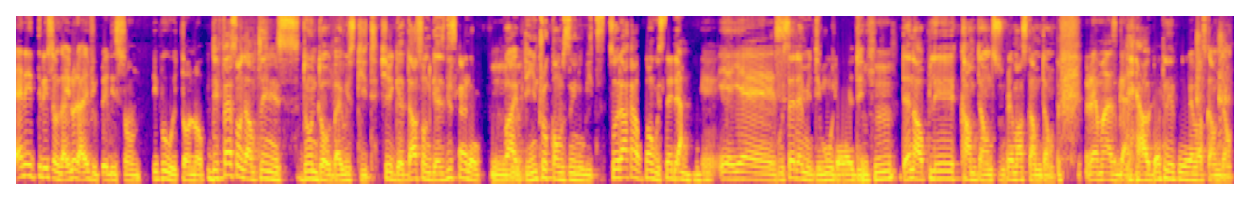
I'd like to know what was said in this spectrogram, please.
Any three songs that you know that if you play this song, people will turn up. The first song I'm playing is Don't Dull by Wizkid. She get that song. There's this kind of Mm. vibe the intro comes in with. So that kind of song we set them. Yeah, yes. We set them in the mood already. Mhm. Then I'll play Calm Down too. Rema's Calm Down. Rema's guy. I'll definitely play Rema's Calm Down.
